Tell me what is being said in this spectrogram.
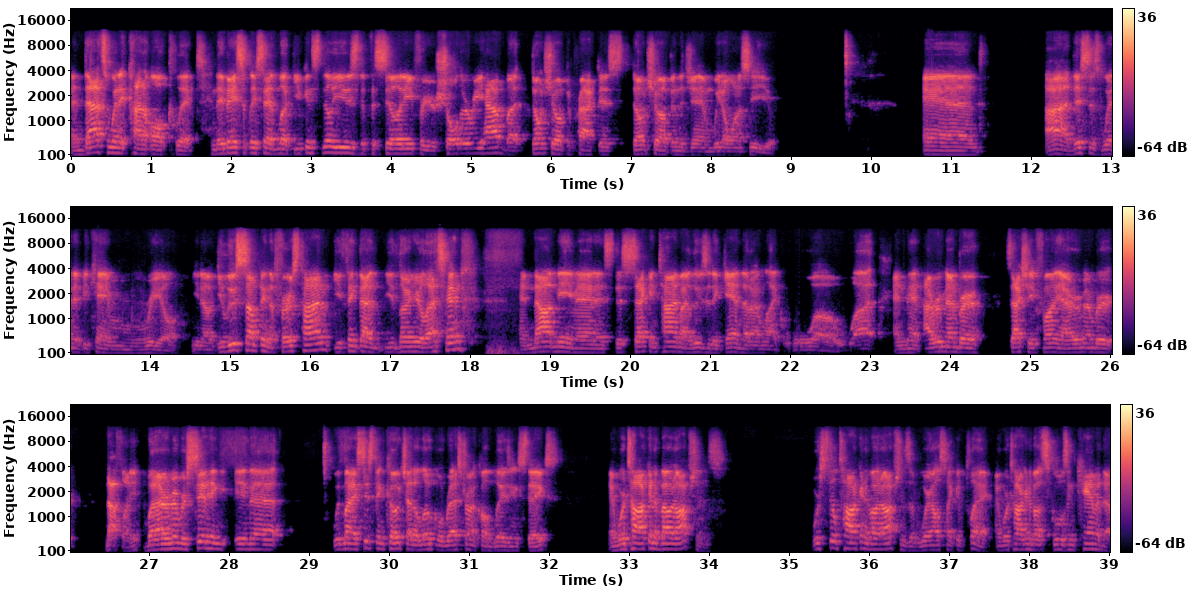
and that's when it kind of all clicked. And they basically said, "Look, you can still use the facility for your shoulder rehab, but don't show up to practice. Don't show up in the gym. We don't want to see you." And ah, this is when it became real. You know, you lose something the first time, you think that you learn your lesson. And not me, man. It's the second time I lose it again that I'm like, whoa, what? And man, I remember it's actually funny. I remember not funny, but I remember sitting in a with my assistant coach at a local restaurant called Blazing Steaks, and we're talking about options. We're still talking about options of where else I could play, and we're talking about schools in Canada.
